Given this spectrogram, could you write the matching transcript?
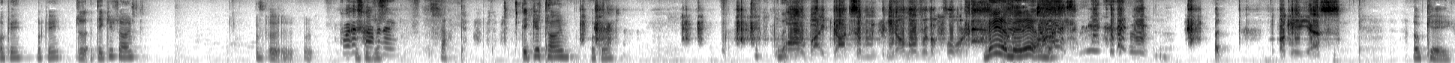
Okay, okay. Just take your time. What is Okay, just- happening? uh, Take your time. Okay. Oh my god, someone peed all over the floor. Wait a minute. What? Okay, yes? Okay.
